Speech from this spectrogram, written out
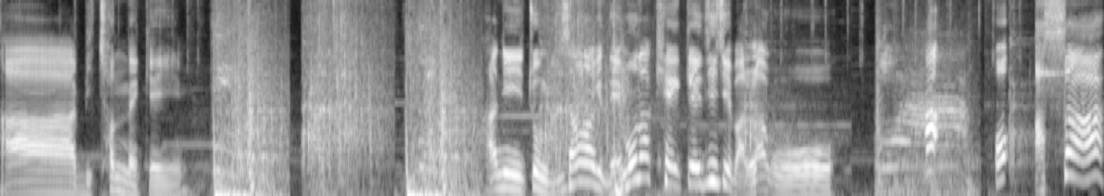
아 미쳤네 게임. 아니 좀 이상하게 네모나게 깨지지 말라고 아! 어? 아싸!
